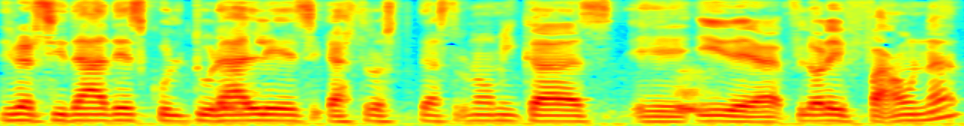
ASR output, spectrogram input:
diversidades culturales, gastronómicas eh, y de flora y fauna.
